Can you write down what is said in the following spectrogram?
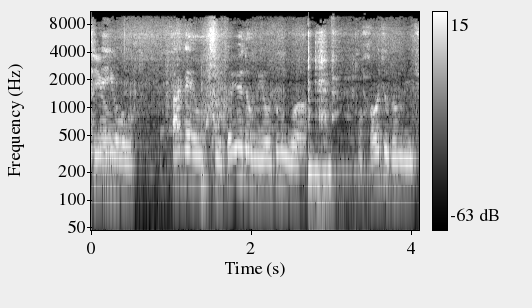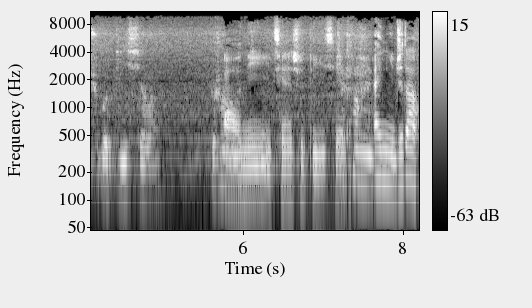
概有大概有几个月都没有动过了，我好久都没去过迪鞋了。哦，你以前是迪鞋的这上面。哎，你知道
